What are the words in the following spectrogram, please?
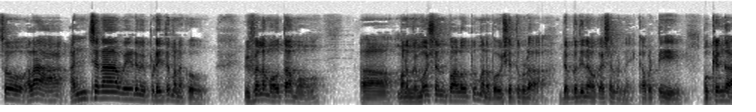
సో అలా అంచనా వేయడం ఎప్పుడైతే మనకు విఫలం అవుతామో మనం ఎమోషన్ పాలవుతూ మన భవిష్యత్తు కూడా దెబ్బతినే అవకాశాలు ఉన్నాయి కాబట్టి ముఖ్యంగా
